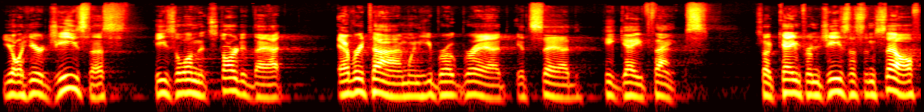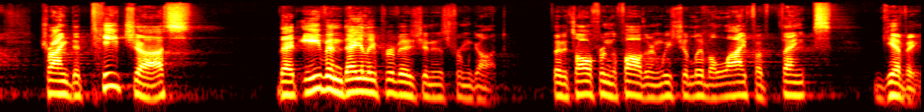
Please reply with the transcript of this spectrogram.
you'll hear Jesus, he's the one that started that. Every time when he broke bread, it said he gave thanks. So it came from Jesus himself trying to teach us that even daily provision is from God, that it's all from the Father, and we should live a life of thanksgiving.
